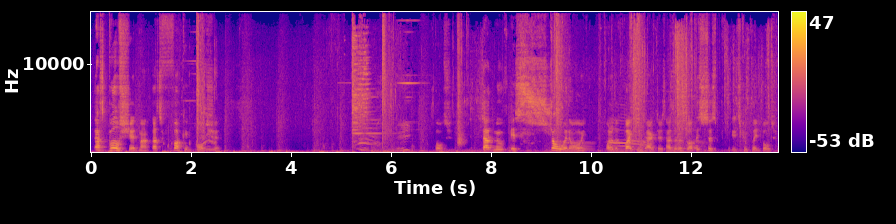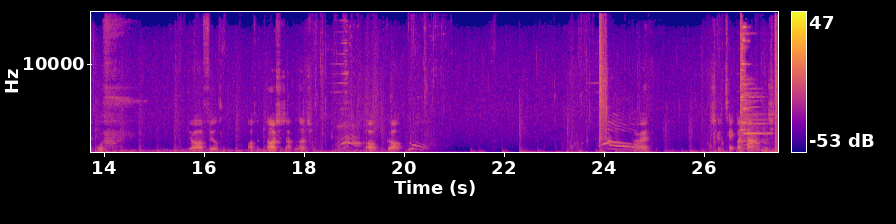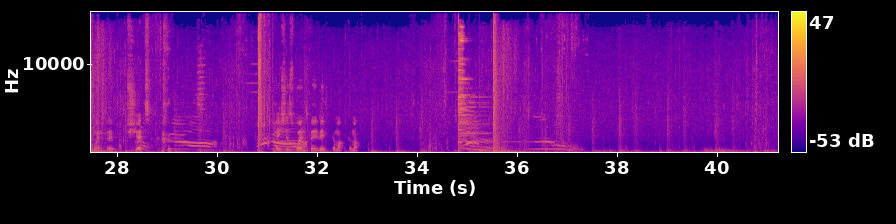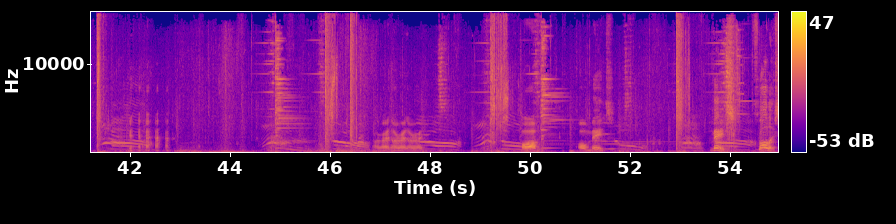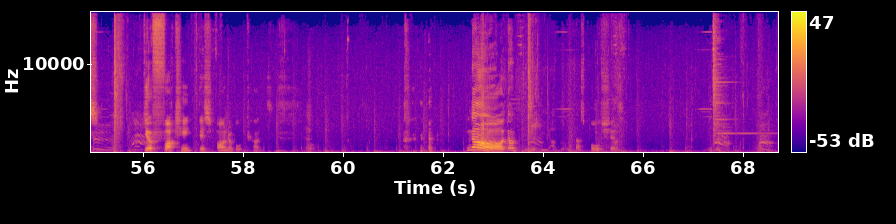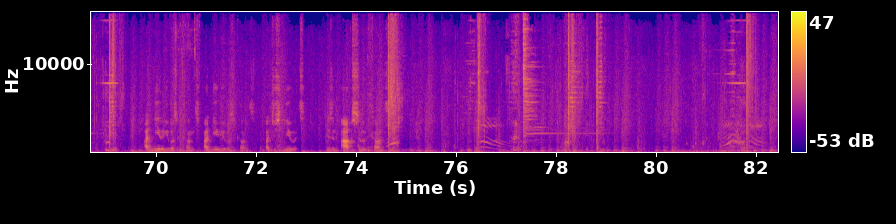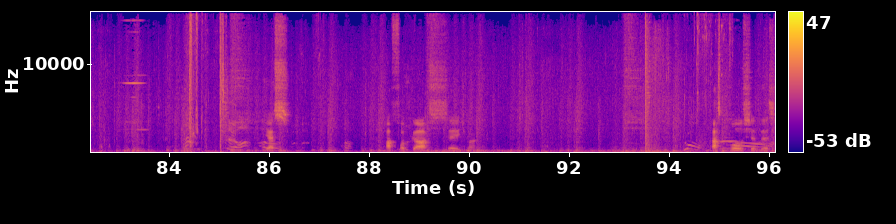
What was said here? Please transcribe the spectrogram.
That's bullshit, man. That's fucking bullshit. Bullshit. That move is so annoying. One of the Viking characters has it as well. It's just, it's complete bullshit. Oof. Yo, I feel, I feel nauseous after that shit. Oh, God. Alright. Just gonna take my time. Patience wins, baby. Shit. Patience wins, baby. Come on, come on. alright, alright, alright. Oh. Oh, mate. Mate. Flawless. You fucking dishonorable cunt. no, don't. That's bullshit. I knew he was a cunt. I knew he was a cunt. I just knew it. He's an absolute cunt. Yes. Oh, for God's sake, man. That's bullshit, this.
